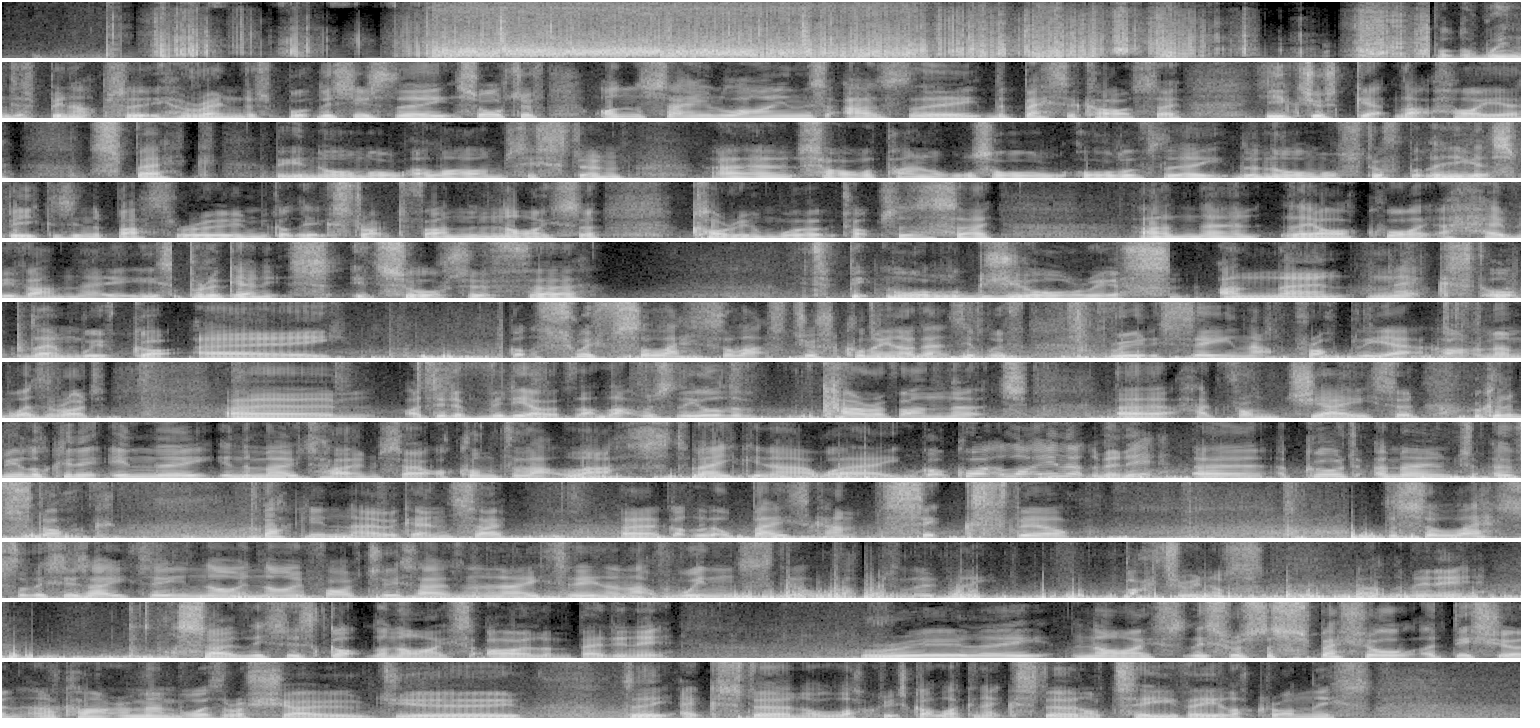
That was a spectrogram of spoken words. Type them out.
but the wind has been absolutely horrendous but this is the sort of on the same lines as the the better cars so you just get that higher spec your normal alarm system, uh, solar panels, all all of the the normal stuff. But then you get speakers in the bathroom. You've got the extractor fan, the nicer Corian worktops, as I say. And then they are quite a heavy van these, but again, it's it's sort of uh, it's a bit more luxurious. And then next up, then we've got a got the Swift Celeste, so that's just come in. I don't think we've really seen that properly yet. I can't remember whether I'd um, I did a video of that. That was the other caravan that uh, had from Jason. We're going to be looking at in the in the motorhome, so I'll come to that last. Making our way. We've got quite a lot in at the minute. Uh, a good amount of stock back in now again. So uh, got the little Basecamp six still. The Celeste. So this is 18995 2018, and that wind's still absolutely battering us at the minute. So this has got the nice island bed in it. Really nice. This was the special edition, and I can't remember whether I showed you the external locker. It's got like an external TV locker on this.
